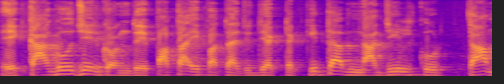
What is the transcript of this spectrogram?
এই কাগজের গন্ধে, পাতায় পাতায় যদি একটা কিতাব নাজিল করতাম,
